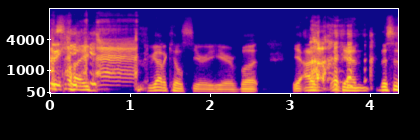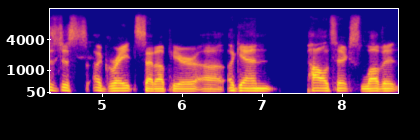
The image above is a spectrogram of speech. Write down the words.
It's like- we gotta kill Ciri here. But yeah, I, again, this is just a great setup here. Uh, again, politics, love it,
